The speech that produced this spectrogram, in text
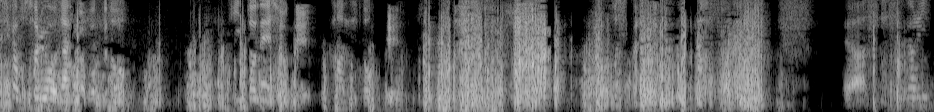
しかもそれをなんか僕のイントネーションで感じ取って、もしかして思ったんですよね。いや、さすがに、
